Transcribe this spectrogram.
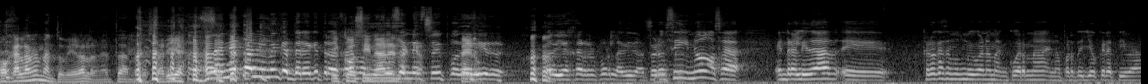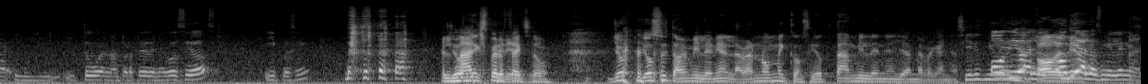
Ojalá me mantuviera, la neta, me gustaría. La neta, a mí me encantaría que trabajáramos en en esto y poder pero- ir a viajar por la vida. Pero sí, no, o sea, en realidad eh, creo que hacemos muy buena mancuerna en la parte yo creativa y, y tú en la parte de negocios. Y pues sí. El Yo, match perfecto. Yo, yo soy también millennial, la verdad no me considero tan millennial, ya me regaña. Sí, eres Odio, millennial a, lo- el odio a los millennials.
